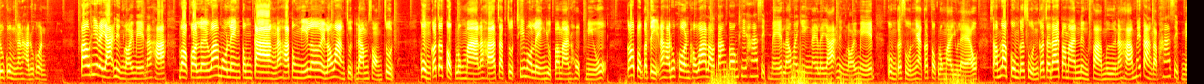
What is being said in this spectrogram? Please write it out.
ดูกลุ่มกันค่ะทุกคน เป้าที่ระยะ 100 เมตรนะคะ บอกก่อนเลยว่าโมเลงตรงกลางนะคะ ตรงนี้เลยระหว่างจุดดำ2จุด กลุ่มก็จะตกลงมานะคะ จากจุดที่โมเลงอยู่ประมาณ 6 นิ้ว ก็ปกตินะคะ ทุกคนเพราะว่าเราตั้งกล้องที่ 50 เมตร แล้วมายิงในระยะ 100 เมตร กลุ่มกระสุนเนี่ยก็ตกลงมาอยู่แล้วสำหรับกลุ่มกระสุนก็จะได้ประมาณ 1 ฝ่ามือนะคะ ไม่ต่างกับ 50 เม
